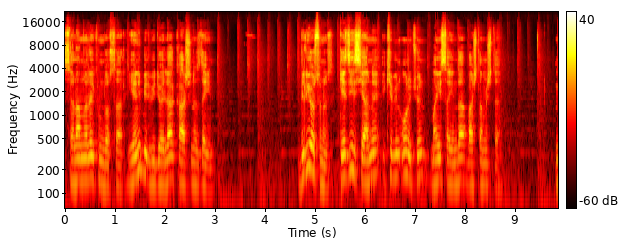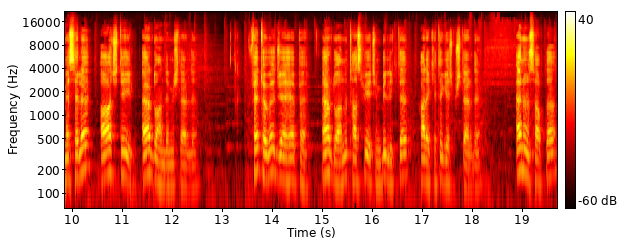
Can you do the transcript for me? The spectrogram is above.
Selamünaleyküm dostlar. Yeni bir videoyla karşınızdayım. Biliyorsunuz Gezi isyanı 2013'ün Mayıs ayında başlamıştı. Mesele ağaç değil Erdoğan demişlerdi. FETÖ ve CHP Erdoğan'ı tasfiye için birlikte harekete geçmişlerdi. En ön safta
